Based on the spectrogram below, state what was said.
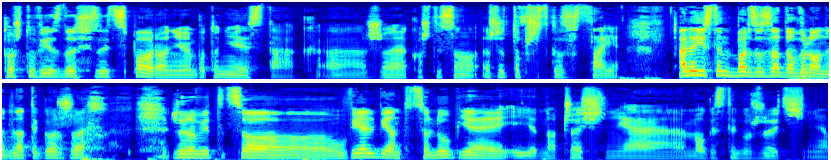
kosztów jest dosyć sporo, nie? bo to nie jest tak, e, że koszty są, że to wszystko zostaje. Ale jestem bardzo zadowolony, dlatego że, że robię to, co uwielbiam, to, co lubię i jednocześnie mogę z tego żyć. Nie?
